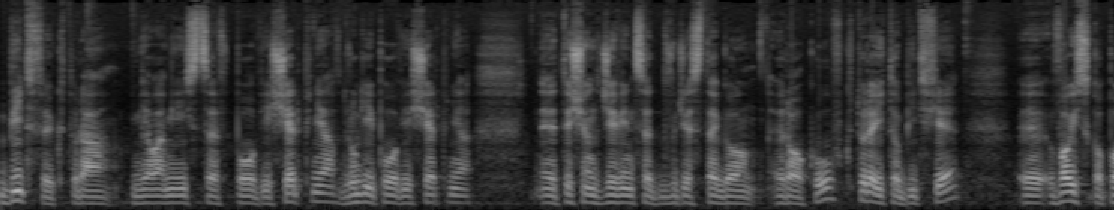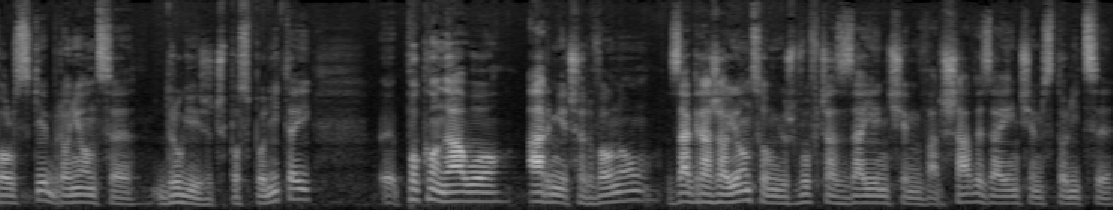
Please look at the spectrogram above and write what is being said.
bitwy, która miała miejsce w połowie sierpnia, w drugiej połowie sierpnia 1920 roku, w której to bitwie wojsko polskie broniące II Rzeczypospolitej y, pokonało Armię Czerwoną, zagrażającą już wówczas zajęciem Warszawy, zajęciem stolicy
